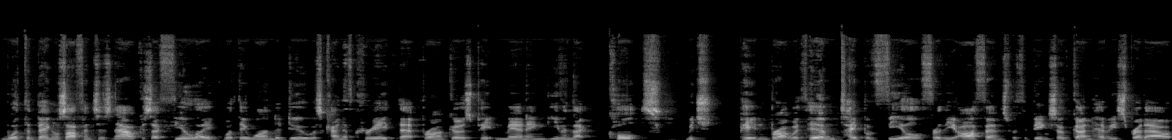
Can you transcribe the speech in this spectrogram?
what the Bengals offense is now because I feel like what they wanted to do was kind of create that Broncos, Peyton Manning, even that Colts, which Peyton brought with him type of feel for the offense with it being so gun heavy, spread out,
